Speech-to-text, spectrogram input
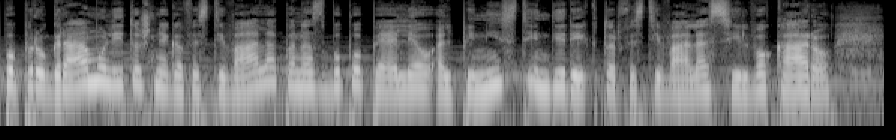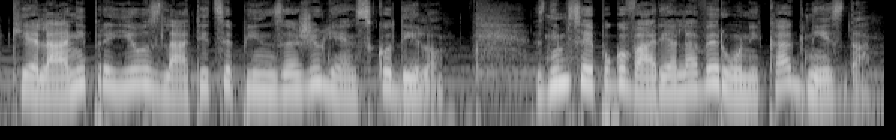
Po programu letošnjega festivala pa nas bo popeljal alpinist in direktor festivala Silvo Caro, ki je lani prejel zlati cepin za življensko delo. Z njim se je pogovarjala Veronika Gnezda.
